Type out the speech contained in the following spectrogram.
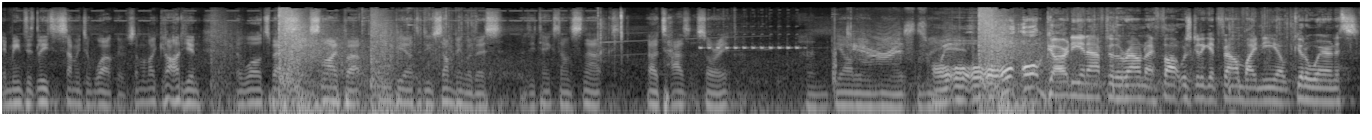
it means at least it's something to work with. Someone like Guardian, the world's best sniper, will be able to do something with this as he takes down Snaps. Uh, Taz, sorry. And Byali and Neo. Oh, oh, oh, oh, oh, Guardian after the round I thought was going to get found by Neo. Good awareness.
